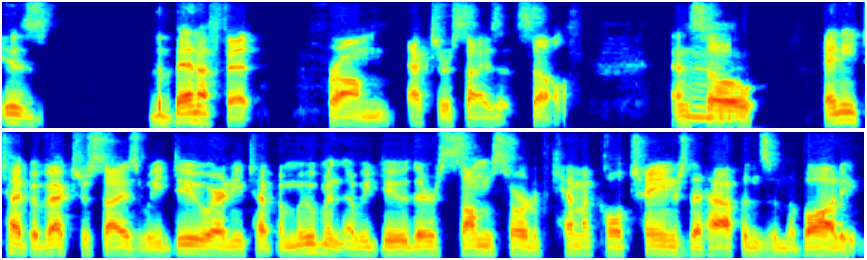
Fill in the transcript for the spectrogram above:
is the benefit from exercise itself. And mm. so any type of exercise we do or any type of movement that we do, there's some sort of chemical change that happens in the body.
